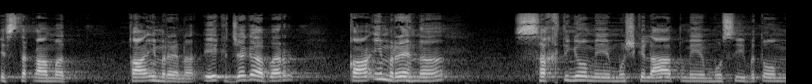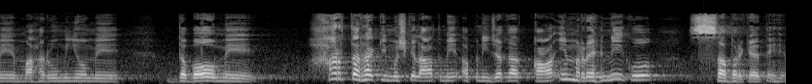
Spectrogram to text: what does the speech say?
استقامت، قائم رہنا، ایک جگہ پر قائم رہنا سختیوں میں، مشکلات میں، مصیبتوں میں، محرومیوں میں، دباؤ میں، ہر طرح کی مشکلات میں اپنی جگہ قائم رہنے کو صبر کہتے ہیں۔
